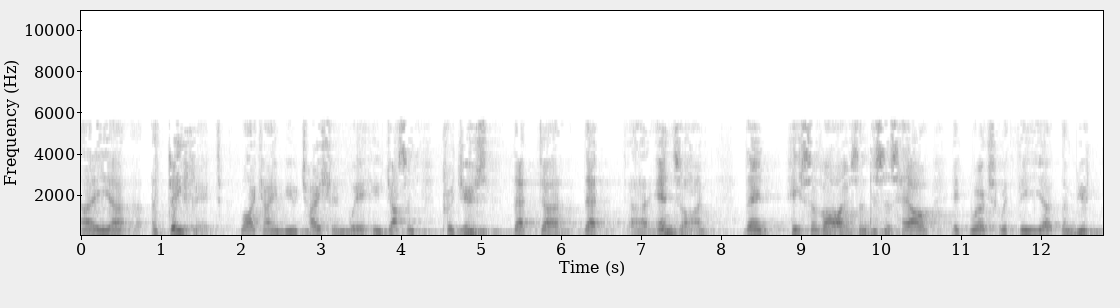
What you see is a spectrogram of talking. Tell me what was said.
a, uh, a defect, like a mutation where he doesn't produce that, uh, that uh, enzyme, then he survives. And this is how it works with the, uh, the mutant.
